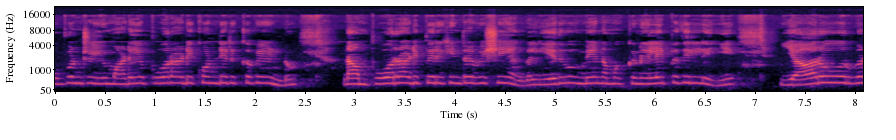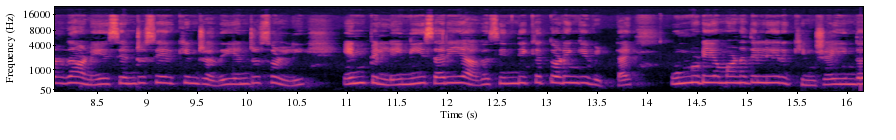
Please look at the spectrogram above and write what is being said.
ஒவ்வொன்றையும் அடைய போராடி கொண்டிருக்க வேண்டும்? நாம் போராடி பெறுகின்ற விஷயங்கள் எதுவுமே நமக்கு நிலைப்பதில்லையே. யாரோ ஒருவர் தானே சென்று சேர்க்கின்றது என்று சொல்லி என் பிள்ளை நீ சரியாக சிந்திக்கத் தொடங்கிவிட்டாய். உன்னுடைய மனதில் இருக்கின்ற இந்த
